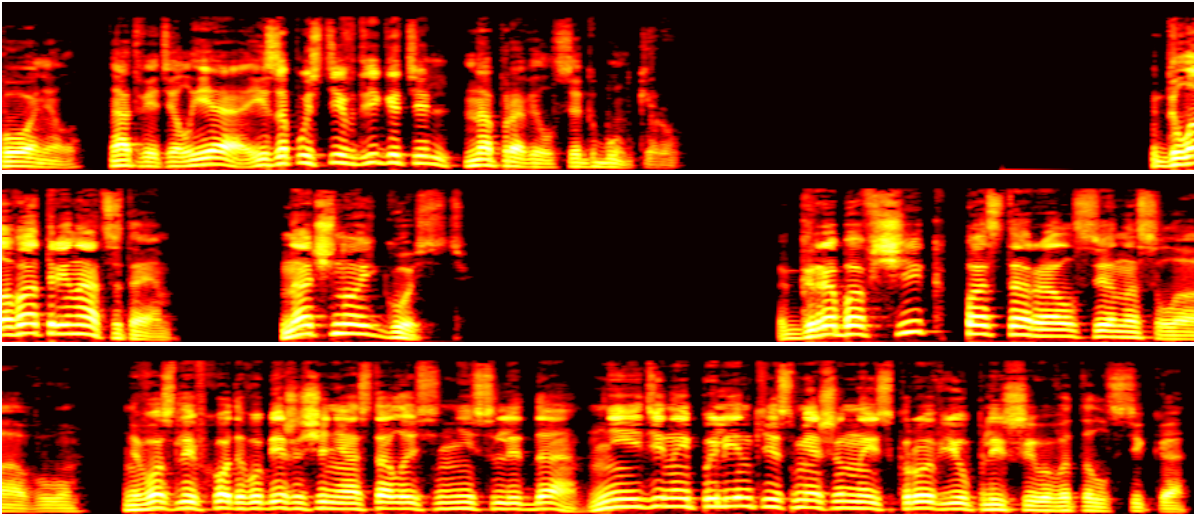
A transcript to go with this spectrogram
«Понял», — ответил я и, запустив двигатель, направился к бункеру. Глава 13. Ночной гость. Гробовщик постарался на славу. Возле входа в убежище не осталось ни следа, ни единой пылинки, смешанной с кровью плешивого толстяка.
